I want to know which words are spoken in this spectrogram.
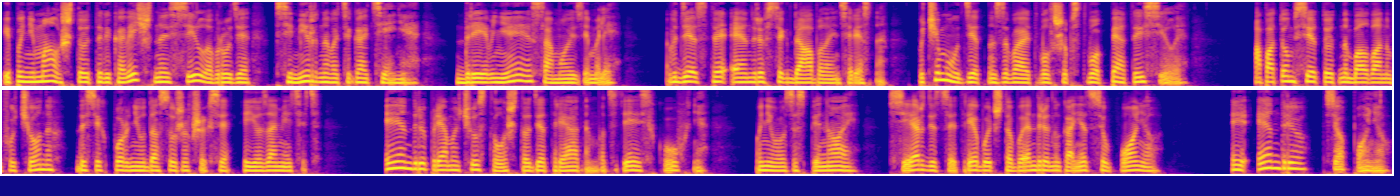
и понимал, что это вековечная сила вроде всемирного тяготения, древнее самой Земли. В детстве Эндрю всегда было интересно, почему дед называет волшебство пятой силой, а потом сетует на болванов ученых, до сих пор не удосужившихся ее заметить. Эндрю прямо чувствовал, что дед рядом, вот здесь, в кухне, у него за спиной, сердится и требует, чтобы Эндрю наконец все понял. И Эндрю все понял.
